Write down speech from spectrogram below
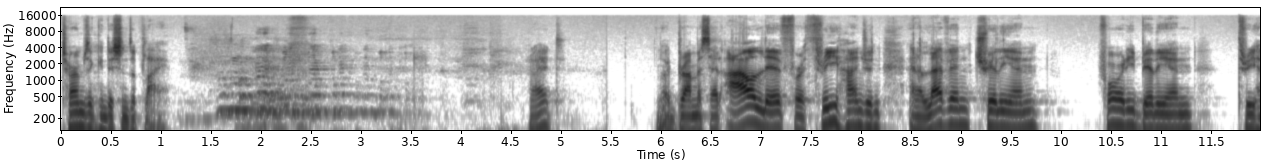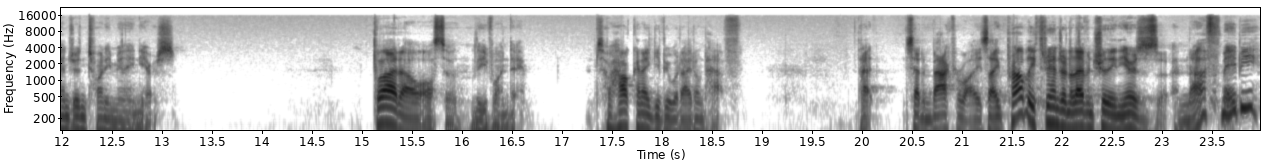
Terms and conditions apply. right? Lord Brahma said, I'll live for 311 trillion, 40 billion, 320 million years. But I'll also leave one day. So how can I give you what I don't have? That set him back for a while. He's like, probably 311 trillion years is enough, maybe?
